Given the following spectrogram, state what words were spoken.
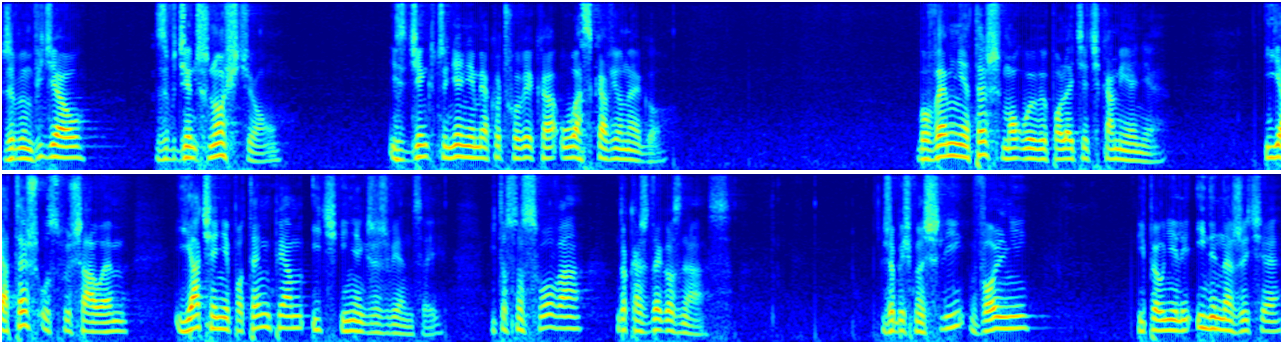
żebym widział z wdzięcznością i z dziękczynieniem jako człowieka ułaskawionego. Bo we mnie też mogłyby polecieć kamienie. I ja też usłyszałem: Ja cię nie potępiam, idź i nie grzesz więcej. I to są słowa do każdego z nas. Żebyśmy szli wolni i pełnili inne życie,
